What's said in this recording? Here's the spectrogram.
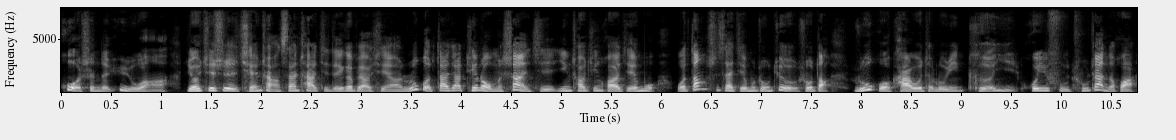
获胜的欲望啊，尤其是前场三叉戟的一个表现啊。如果大家听了我们上一期英超精华节目，我当时在节目中就有说到，如果卡尔维特卢因可以恢复出战的话，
